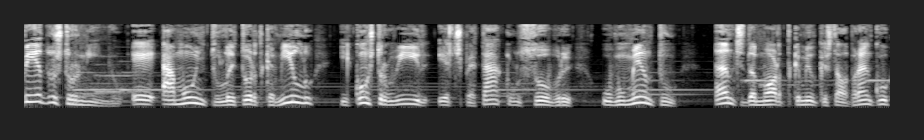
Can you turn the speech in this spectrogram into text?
Pedro Estorninho é há muito leitor de Camilo e construir este espetáculo sobre o momento antes da morte de Camilo Castelo Branco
